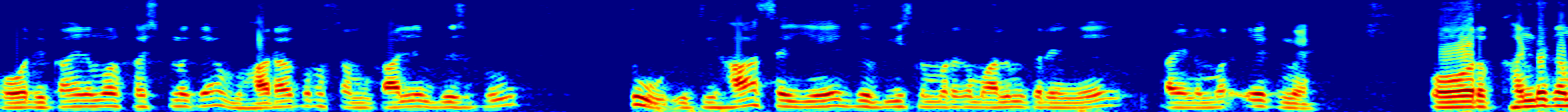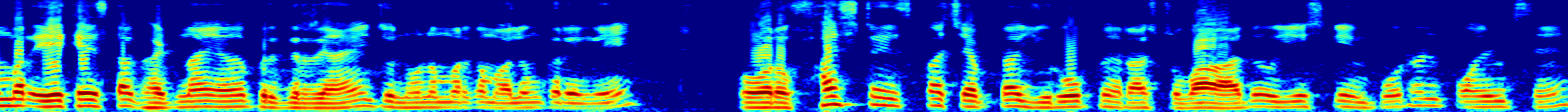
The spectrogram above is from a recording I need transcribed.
और इकाई नंबर फ़र्स्ट में क्या है? भारत और समकालीन विश्व टू। इतिहास है ये, जो बीस नंबर का मालूम करेंगे इकाई नंबर एक में। और खंड नंबर एक है इसका घटनाएँ एवं प्रक्रियाएँ, जो नौ नंबर का मालूम करेंगे। और फ़र्स्ट है इसका चैप्टर यूरोप में राष्ट्रवाद। और ये इसके इम्पोर्टेंट पॉइंट्स हैं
